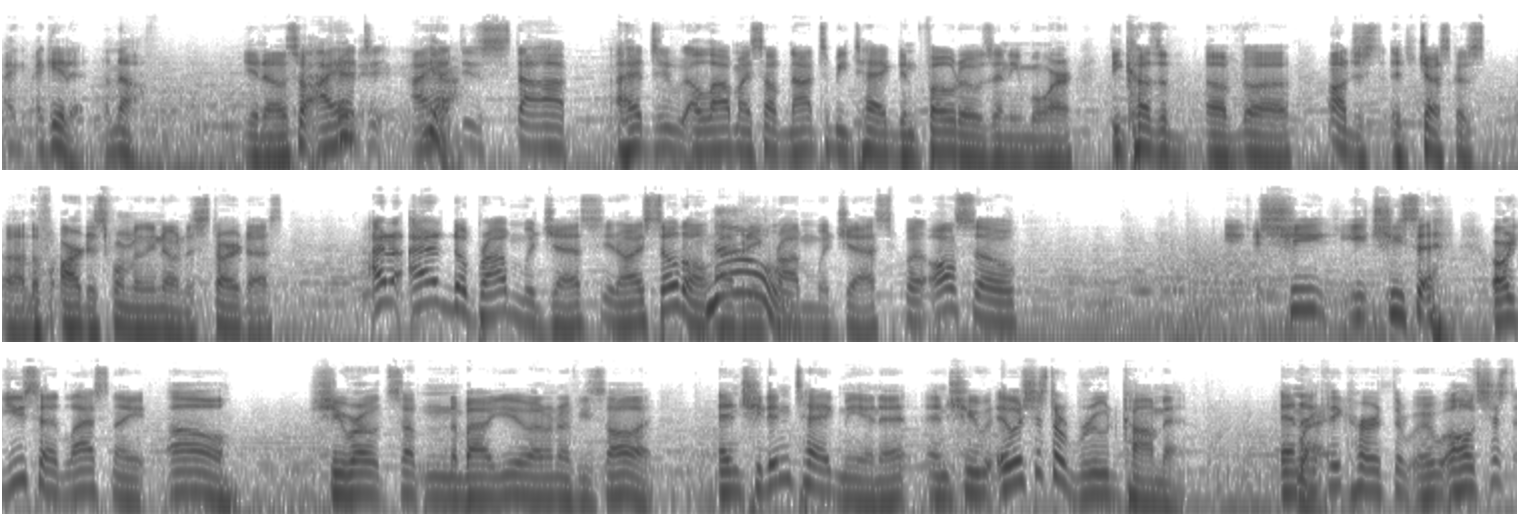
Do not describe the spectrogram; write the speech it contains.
i, I get it enough you know so i had to i yeah. had to stop I had to allow myself not to be tagged in photos anymore because of of uh, well, just it's Jessica's uh, the artist formerly known as Stardust. I, I had no problem with Jess. You know, I still don't have any problem with Jess. But also, she she said, or you said last night, oh, she wrote something about you. I don't know if you saw it, and she didn't tag me in it, and she it was just a rude comment, and I think her th- well, it's just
